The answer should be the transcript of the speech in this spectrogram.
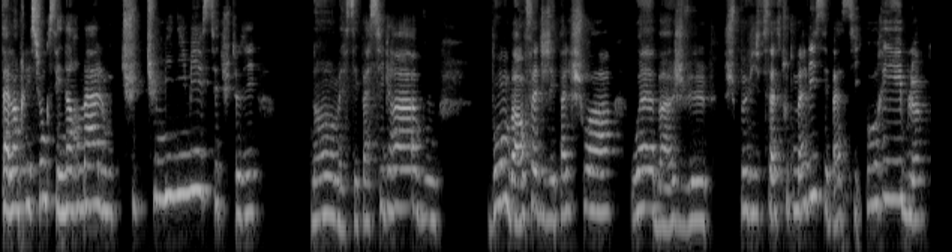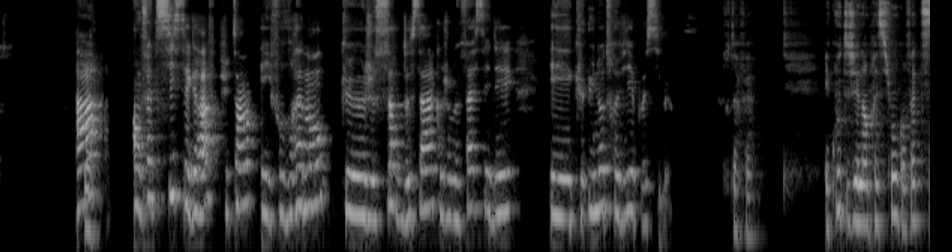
t'as l'impression que c'est normal, ou tu, tu minimises, tu te dis non, mais c'est pas si grave, ou bon, bah en fait, j'ai pas le choix, ouais, bah je, vais, je peux vivre ça toute ma vie, c'est pas si horrible. Ah, en fait, si c'est grave, putain, et il faut vraiment que je sorte de ça, que je me fasse aider et qu'une autre vie est possible. Tout à fait. Écoute, j'ai l'impression qu'en fait,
